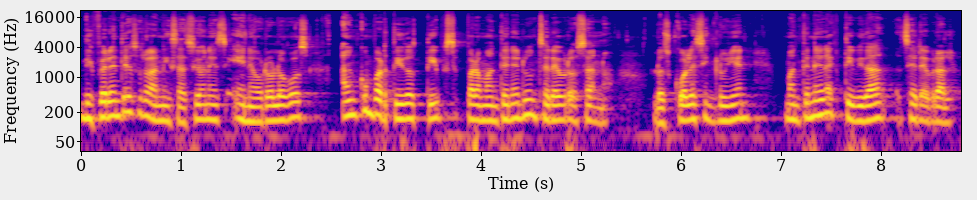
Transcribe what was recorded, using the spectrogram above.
diferentes organizaciones y neurólogos han compartido tips para mantener un cerebro sano, los cuales incluyen mantener actividad cerebral,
